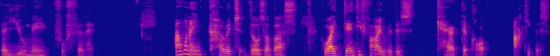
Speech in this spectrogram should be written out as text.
that you may fulfill it. I want to encourage those of us who identify with this character called Archippus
